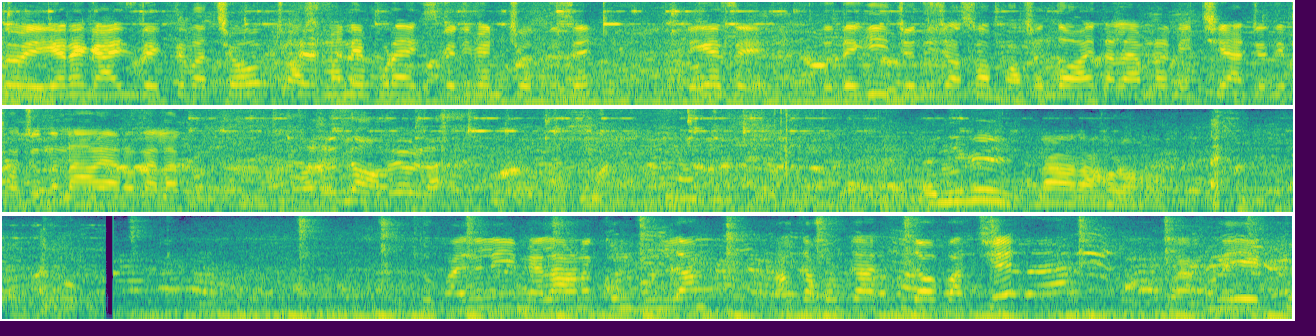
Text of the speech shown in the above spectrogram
তো এখানে গাইজ দেখতে পাচ্ছ চশমা নিয়ে পুরো এক্সপেরিমেন্ট চলতেছে ঠিক আছে? তো দেখি যদি চশমা পছন্দ হয় তাহলে আমরা নিচ্ছি আর যদি পছন্দ না হয় আরও মেলা করব। পছন্দ হবে ওরা না রাখো রাখো। তো ফাইনালি মেলা অনেকক্ষণ ঘুরলাম হালকা ফুলকা খিদাও পাচ্ছে। তো এখন এই একটু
